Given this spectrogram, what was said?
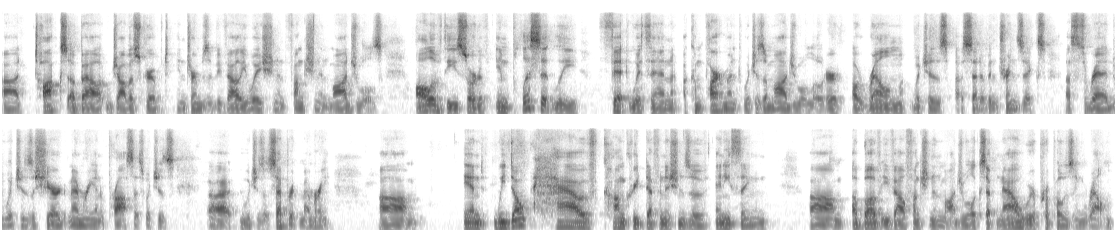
uh, talks about JavaScript in terms of evaluation and function and modules all of these sort of implicitly fit within a compartment, which is a module loader, a realm, which is a set of intrinsics, a thread, which is a shared memory, and a process, which is uh, which is a separate memory. Um, and we don't have concrete definitions of anything um, above eval function and module, except now we're proposing realm,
